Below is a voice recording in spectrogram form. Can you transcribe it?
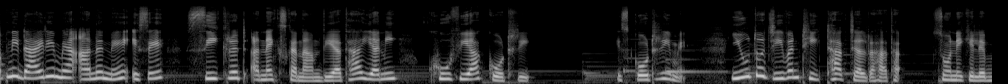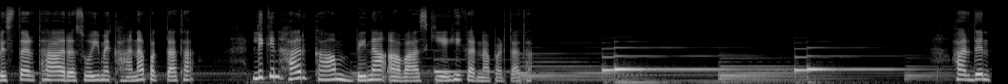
अपनी डायरी में आनंद ने इसे सीक्रेट अनेक्स का नाम दिया था, यानी खुफिया कोठरी। इस कोठरी में यूँ तो जीवन ठीक ठाक चल रहा था। सोने के लिए बिस्तर था, रसोई में खाना पकता था, लेकिन हर काम बिना आवाज़ किए ही करना पड़ता था। हर दिन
